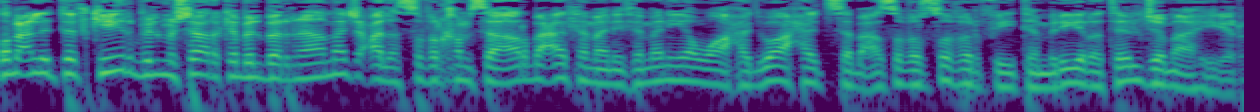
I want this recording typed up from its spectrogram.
طبعا للتذكير بالمشاركة بالبرنامج على صفر خمسة أربعة ثمانية, ثمانية واحد, واحد سبعة صفر صفر في تمريرة الجماهير.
